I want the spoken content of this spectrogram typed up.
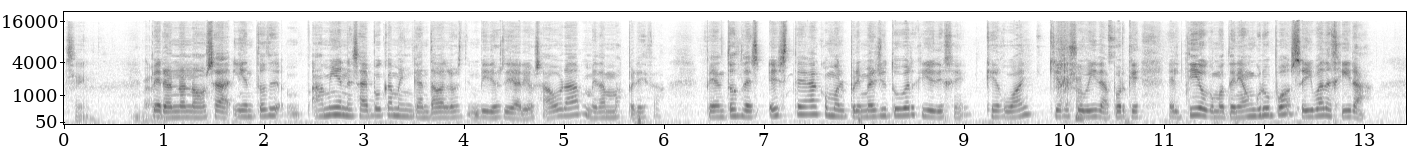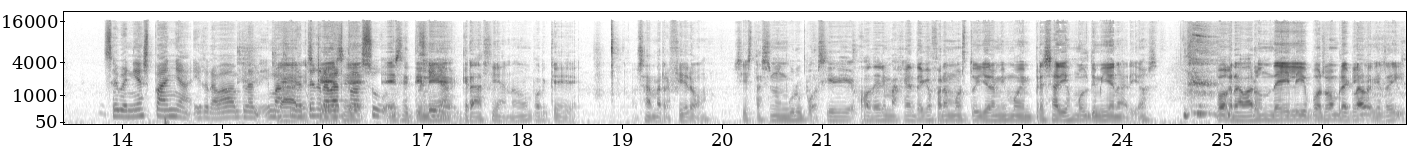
Sí. Pero no, no, o sea, y entonces a mí en esa época me encantaban los vídeos diarios, ahora me dan más pereza. Pero entonces este era como el primer youtuber que yo dije, qué guay, quiero su vida, porque el tío como tenía un grupo se iba de gira. Se venía a España y grababa en plan, Claro, imagínate es que grabar ese, toda su ese tiene gira. gracia, ¿no? Porque, o sea, me refiero, si estás en un grupo, si, joder, imagínate que fuéramos tú y yo ahora mismo empresarios multimillonarios. Pues grabar un daily, pues hombre, claro que sí.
